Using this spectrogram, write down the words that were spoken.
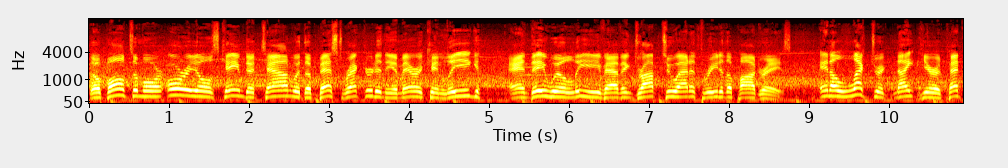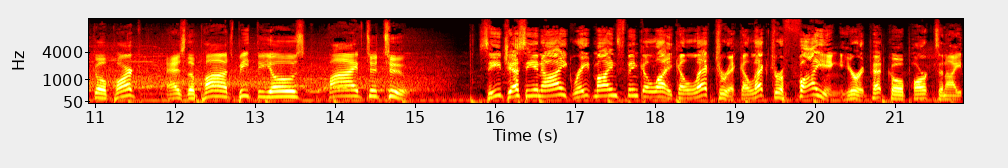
The Baltimore Orioles came to town with the best record in the American League, and they will leave having dropped two out of three to the Padres. An electric night here at Petco Park as the Pods beat the O's 5 to 2. See, Jesse and I, great minds think alike. Electric, electrifying here at Petco Park tonight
